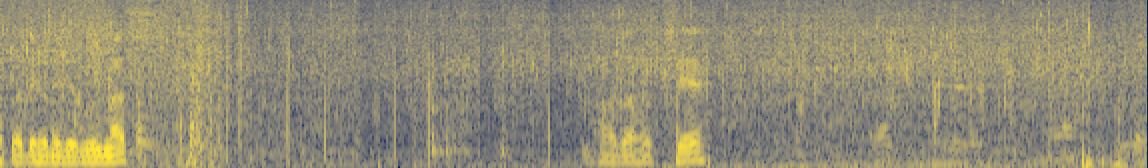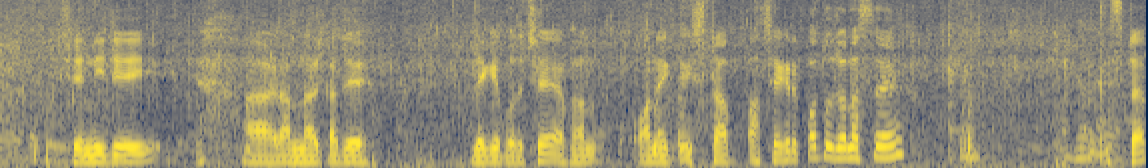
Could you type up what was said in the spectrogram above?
আপনারা দেখুন এই যে রুই মাছ। ভাজা হচ্ছে সে নিজেই রান্নার কাজে লেগে পড়েছে। এখন অনেক স্টাফ আছে। এখানে কতজন আছে? স্টাফ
